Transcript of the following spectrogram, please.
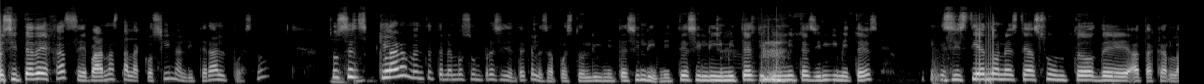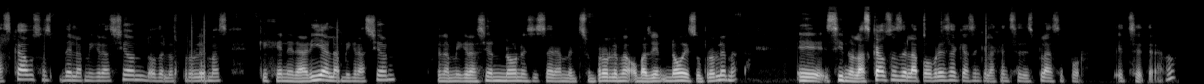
Pues si te dejas, se van hasta la cocina, literal, pues, ¿no? Entonces, claramente tenemos un presidente que les ha puesto límites y límites y límites y límites y límites, insistiendo en este asunto de atacar las causas de la migración o de los problemas que generaría la migración, porque la migración no necesariamente es un problema, o más bien no es un problema, eh, sino las causas de la pobreza que hacen que la gente se desplace por, etcétera, ¿no?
